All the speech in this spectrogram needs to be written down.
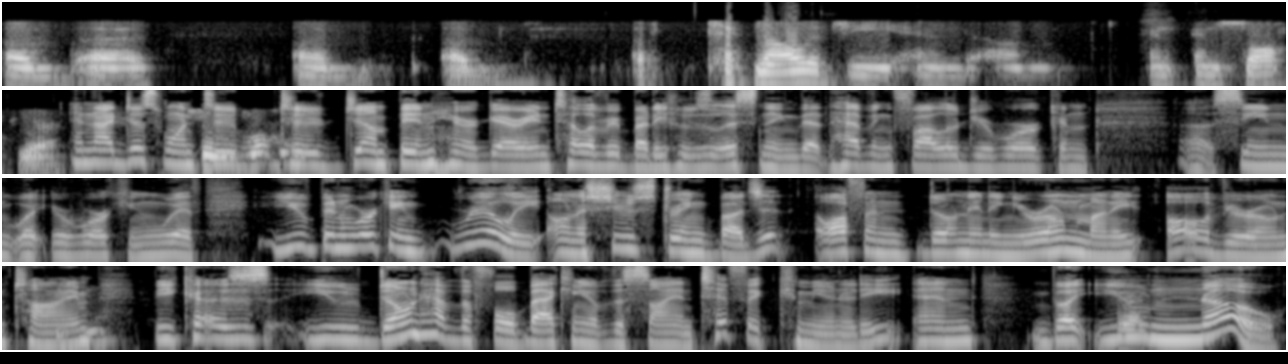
of, uh, of, of, of technology and um, and, and software. And I just want So to, we- to jump in here, Gary, and tell everybody who's listening that having followed your work and uh, seen what you're working with, you've been working really on a shoestring budget, often donating your own money, all of your own time, Mm-hmm. because you don't have the full backing of the scientific community, and but you Right. know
